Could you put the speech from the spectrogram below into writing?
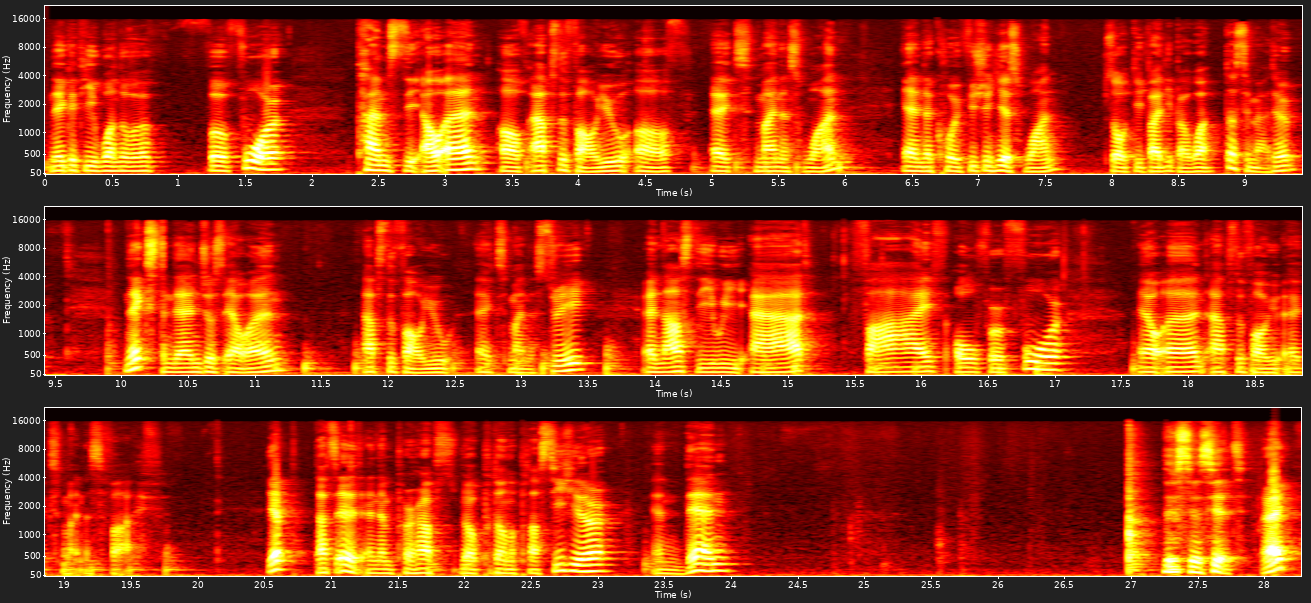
negative 1 over 4 times the ln of absolute value of x minus 1, and the coefficient here is 1. So divided by 1 doesn't matter. Next, and then just ln, absolute value x minus 3. And lastly, we add 5 over 4 ln absolute value x minus 5. Yep, that's it. And then perhaps we'll put on a plus c here. And then this is it, right?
